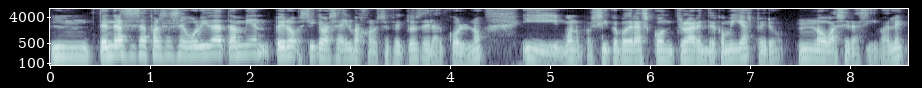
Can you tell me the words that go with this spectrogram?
Mm, tendrás esa falsa seguridad también, pero sí que vas a ir bajo los efectos del alcohol, ¿no? Y bueno, pues sí que podrás controlar entre comillas, pero no va a ser así, ¿vale?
